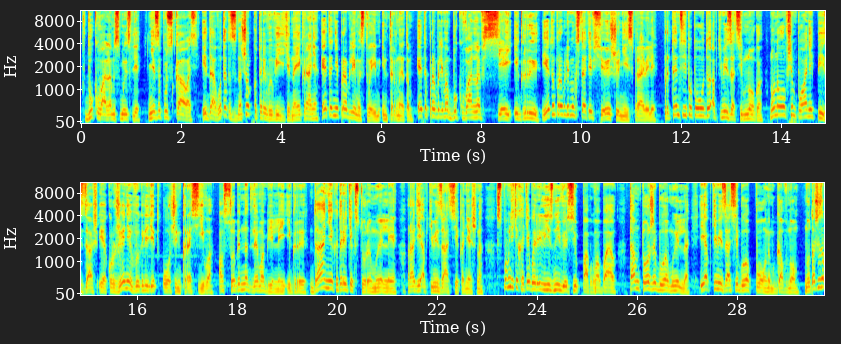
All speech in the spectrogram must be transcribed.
в буквальном смысле, не запускалась. И да, вот этот значок, который вы видите на экране, это не проблемы с твоим интернетом. Это проблема буквально всей игры. И эту проблему, кстати, все еще не исправили. Претензий по поводу оптимизации много, но на общем плане пейзаж и окружение выглядит очень красиво. Особенно для мобильной игры. Да, некоторые текстуры мыльные. Ради оптимизации, конечно. Вспомните хотя бы релизную версию PUBG Mobile. Там тоже было мыльно, и оптимизация была полным говном. Но даже за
